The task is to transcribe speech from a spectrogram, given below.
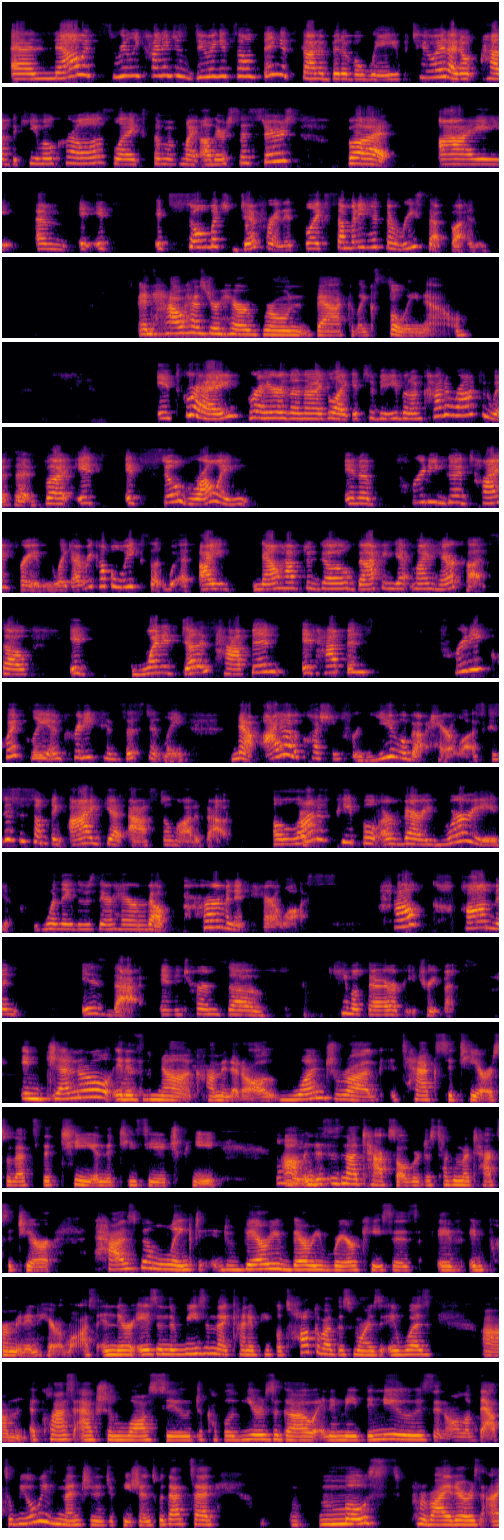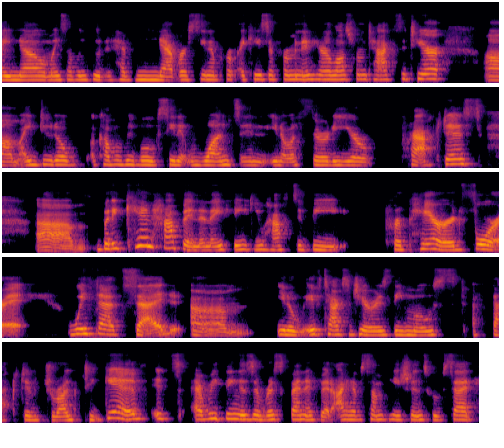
And now it's really kind of just doing its own thing. It's got a bit of a wave to it. I don't have the chemo curls like some of my other sisters, but I am it, it's it's so much different. It's like somebody hit the reset button. And how has your hair grown back like fully now? It's gray, grayer than I'd like it to be, but I'm kind of rocking with it. But it's it's still growing in a pretty good time frame. Like every couple weeks, uh, I now have to go back and get my hair cut. So it when it does happen, it happens pretty quickly and pretty consistently. Now, I have a question for you about hair loss because this is something I get asked a lot about. A lot of people are very worried when they lose their hair about permanent hair loss. How common is that in terms of chemotherapy treatments? In general, it is not common at all. One drug, Taxotere, so that's the T in the TCHP, mm-hmm. um, and this is not Taxol, we're just talking about Taxotere, has been linked to very, very rare cases of in permanent hair loss. And there is, and the reason that kind of people talk about this more is it was um, a class action lawsuit a couple of years ago and it made the news and all of that. So we always mention it to patients. With that said, most providers I know, myself included, have never seen a, a case of permanent hair loss from Taxotere. Um, I do know a couple people who've seen it once in, you know, a 30 year practice, um, but it can happen. And I think you have to be prepared for it. With that said, um, you know, if Taxotere is the most effective drug to give, it's everything is a risk benefit. I have some patients who've said,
